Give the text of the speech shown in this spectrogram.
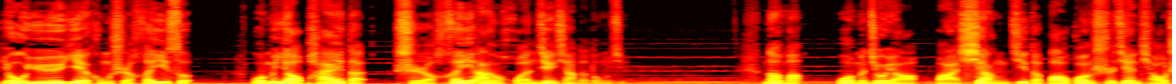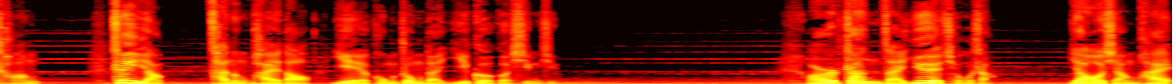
由于夜空是黑色，我们要拍的是黑暗环境下的东西，那么我们就要把相机的曝光时间调长，这样才能拍到夜空中的一个个星星。而站在月球上，要想拍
